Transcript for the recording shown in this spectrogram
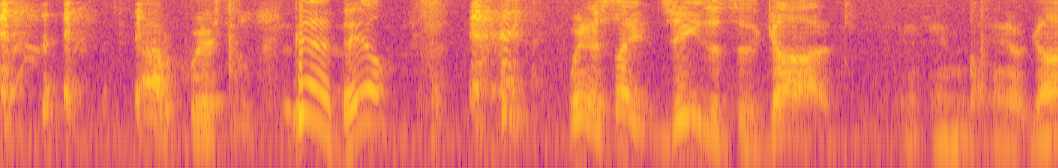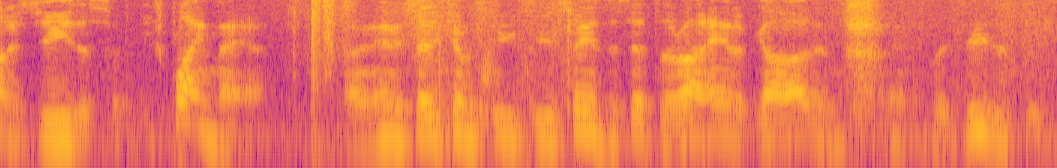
I have a question. Good, Bill. When you say Jesus is God, and, you know God is Jesus, explain that. And he said he comes, he, he ascends and sits to the right hand of God, and, and but Jesus is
